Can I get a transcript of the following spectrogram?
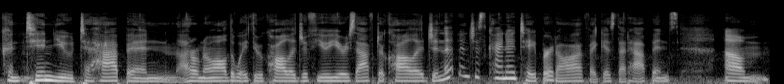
continued to happen i don't know all the way through college a few years after college and then it just kind of tapered off i guess that happens um,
